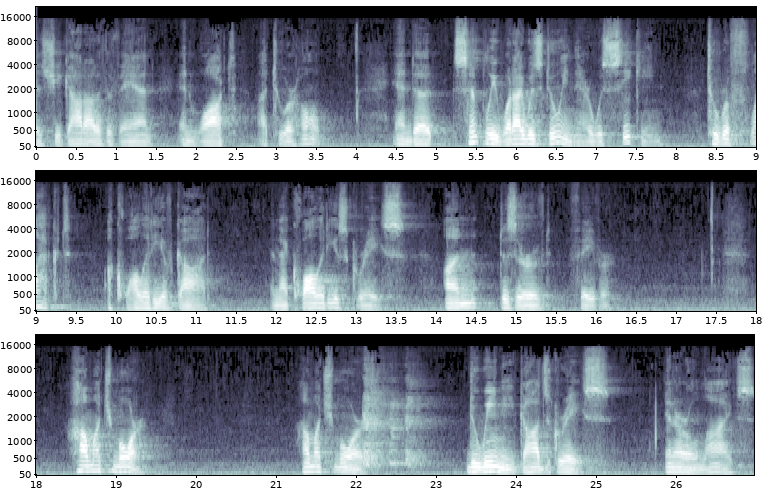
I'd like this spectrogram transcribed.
as she got out of the van and walked uh, to her home. And uh, simply what I was doing there was seeking to reflect a quality of God. And that quality is grace, undeserved favor. How much more how much more do we need God's grace in our own lives?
